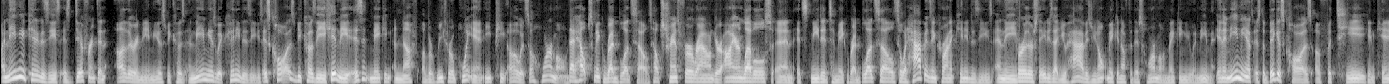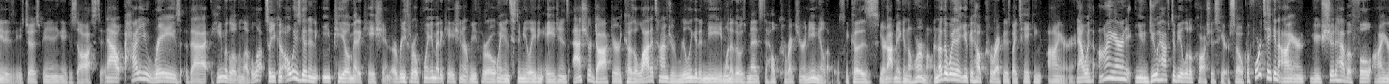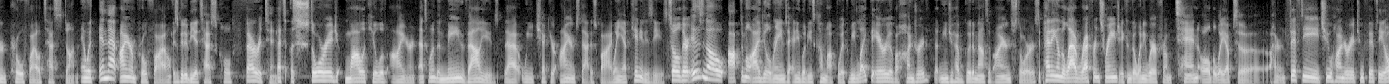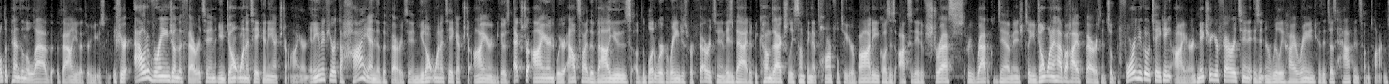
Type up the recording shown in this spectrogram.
Anemia kidney disease is different than other anemias because anemias with kidney disease is caused because the kidney isn't making enough of erythropoietin, EPO. It's a hormone that helps make red blood cells, helps transfer around your iron levels, and it's needed to make red blood cells. So what happens in chronic kidney disease and the further stages that you have is you don't make enough of this hormone, making you anemic. And anemia is the biggest cause of fatigue in kidney disease, just being exhausted. Now, how do you raise that hemoglobin level up? So you can always get an EPO medication, erythropoietin medication, or erythropoietin stimulating agents. Ask your doctor because a lot of times you're really going to need one of those meds to help correct your anemia levels because you're not making the hormone. Another way that you can help correct it is by taking iron. Now with iron, you do have to be a little cautious here. So before taking iron, you should have a full iron profile test done. And within that iron profile is going to be a test test called ferritin. That's a storage molecule of iron. That's one of the main values that we check your iron status by when you have kidney disease. So there is no optimal ideal range that anybody's come up with. We like the area of 100. That means you have good amounts of iron stores. Depending on the lab reference range, it can go anywhere from 10 all the way up to 150, 200, 250. It all depends on the lab value that they're using. If you're out of range on the ferritin, you don't want to take any extra iron. And even if you're at the high end of the ferritin, you don't want to take extra iron because extra iron, where you're outside the values of the blood work ranges for ferritin, is bad. It becomes actually something that's harmful to your body, causes oxidative stress, free radical damage. So you don't want to have a high ferritin. So before you go taking iron, make sure your ferritin isn't in a really high range because it does happen sometimes.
